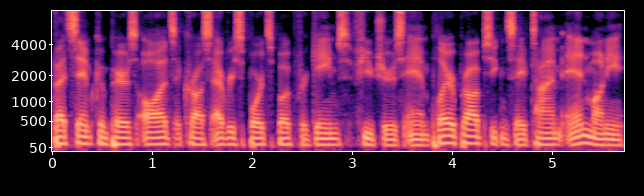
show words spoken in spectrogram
BetStamp compares odds across every sports book for games, futures, and player props. You can save time and money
